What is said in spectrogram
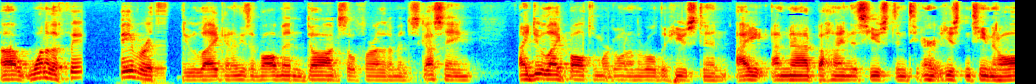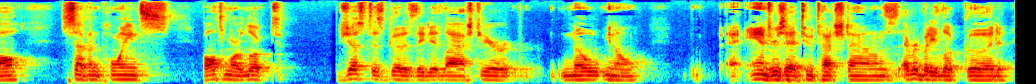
Uh, one of the favorites I do like, I know these have all been dogs so far that I've been discussing. I do like Baltimore going on the road to Houston. I I'm not behind this Houston te- Houston team at all. Seven points. Baltimore looked just as good as they did last year. No, you know, Andrews had two touchdowns. Everybody looked good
